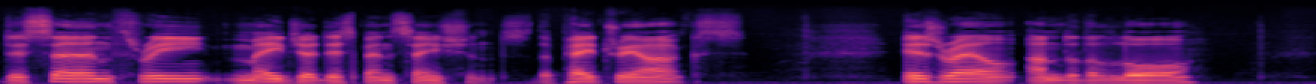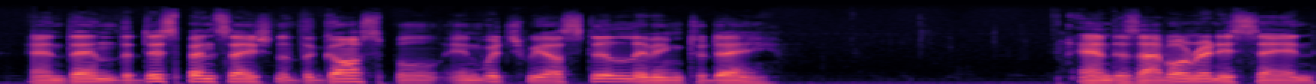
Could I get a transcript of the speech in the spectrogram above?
discern three major dispensations the patriarchs, Israel under the law, and then the dispensation of the gospel in which we are still living today. And as I've already said,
